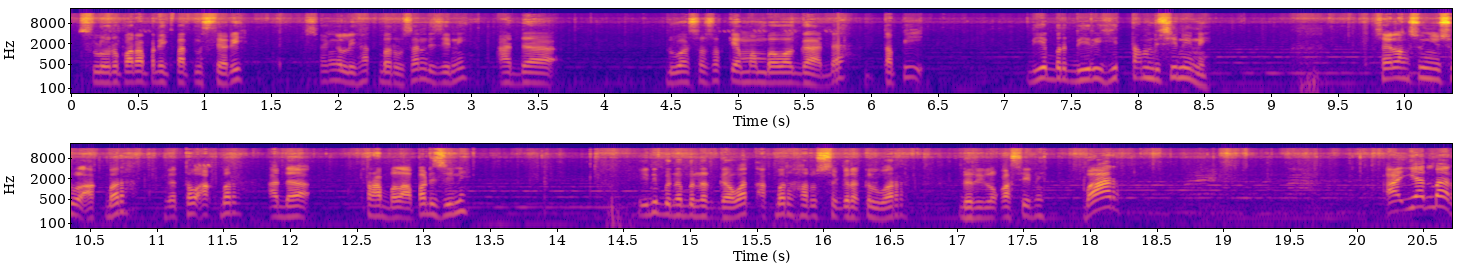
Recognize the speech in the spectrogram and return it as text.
seluruh para penikmat misteri. Saya ngelihat barusan di sini ada dua sosok yang membawa gada, tapi dia berdiri hitam di sini nih. Saya langsung nyusul Akbar, nggak tahu Akbar ada trouble apa di sini. Ini benar-benar gawat. Akbar harus segera keluar dari lokasi ini. Bar, Ayan Bar.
